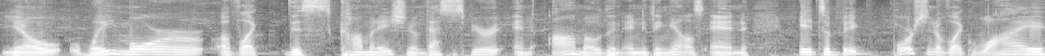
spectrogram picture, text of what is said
you know, way more of like this combination of That's the Spirit and Amo than anything else. And it's a big portion of like why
